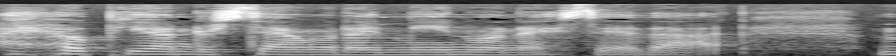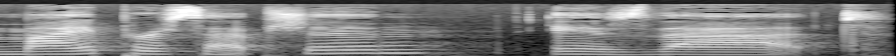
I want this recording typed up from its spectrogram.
I hope you understand what I mean when I say that. My perception is that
